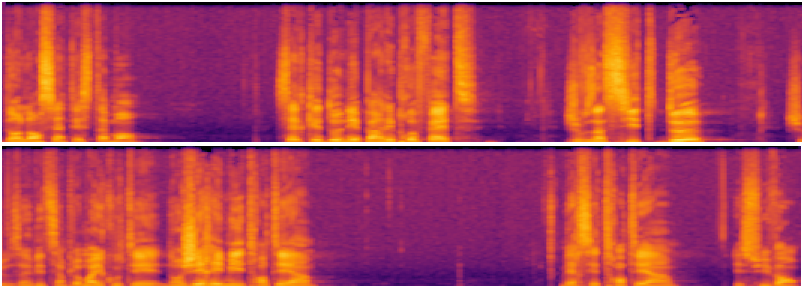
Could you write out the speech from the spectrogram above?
dans l'Ancien Testament, celle qui est donnée par les prophètes. Je vous en cite deux, je vous invite simplement à écouter. Dans Jérémie 31, verset 31 et suivant.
